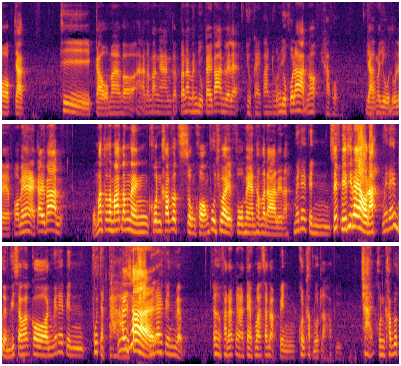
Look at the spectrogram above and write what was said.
ออกจาก ที่เก่ามาก็หาสมัครงานก็ตอนนั้นมันอยู่ไกลบ้านด้วยแหละ อยู่ไกลบ้านด้ผวยมอยู่โคราชเนาะครับผม อยากครับมาอยู่ดูแลพ่อแม่ใกล้บ้าน ผมมาสมัครตำแหน่งคนขับรถส่งของผู้ช่วยโฟร์แมนธรรมดาเลยนะไม่ได้เป็นสิบปีที่แล้วนะ ไม่ได้เหมือนวิศวกรไม่ได้เป็นผู้จัดการไม่ใช่ ไม่ได้เป็นแบบเออพนักงานแต่มาสมัครเป็นคนขับรถเหรอครับพี่ใช่ คนขับรถ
